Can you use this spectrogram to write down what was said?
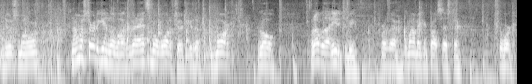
and do it some more. And I'm going to stir it again a little while. We're going to add some more water to it to get it up to the mark, the little level that I need it to be for the, the winemaking process to, to work.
